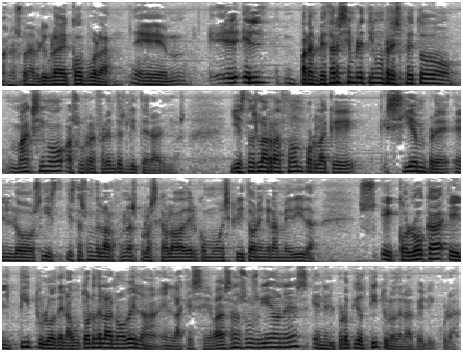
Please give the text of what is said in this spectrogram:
Bueno, es una película de Coppola. Eh, él, él, para empezar, siempre tiene un respeto máximo a sus referentes literarios. Y esta es la razón por la que siempre en los. Y esta es una de las razones por las que hablaba de él como escritor en gran medida. eh, coloca el título del autor de la novela en la que se basan sus guiones en el propio título de la película.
